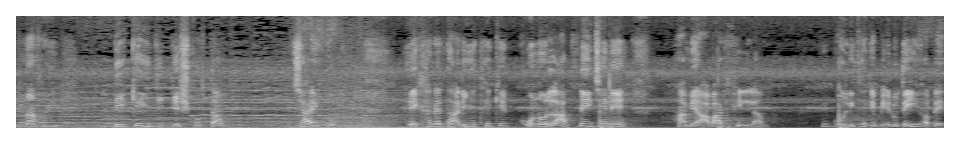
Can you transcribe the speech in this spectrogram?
না হয় ডেকেই জিজ্ঞেস করতাম। যাই হোক। এখানে দাঁড়িয়ে থেকে কোনো লাভ নেই জেনে আমি আবার ফিরলাম। গলি থেকে বেরোতেই হবে।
